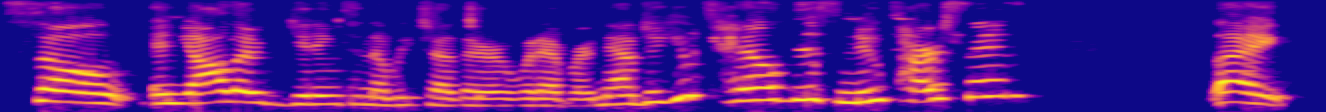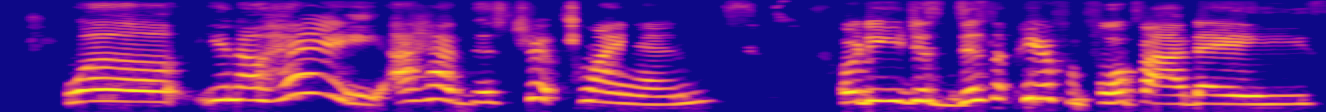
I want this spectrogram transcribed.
So, and y'all are getting to know each other or whatever. Now, do you tell this new person, like, well, you know, hey, I have this trip planned? Or do you just disappear for four or five days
